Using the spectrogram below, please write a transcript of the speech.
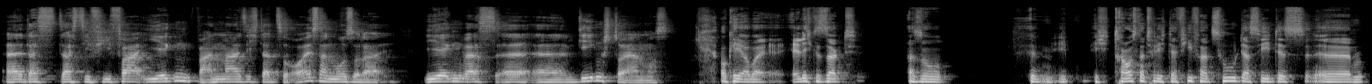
äh, dass dass die FIFA irgendwann mal sich dazu äußern muss oder irgendwas äh, äh, gegensteuern muss. Okay, aber ehrlich gesagt, also ähm, ich, ich traue es natürlich der FIFA zu, dass sie das, ähm,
